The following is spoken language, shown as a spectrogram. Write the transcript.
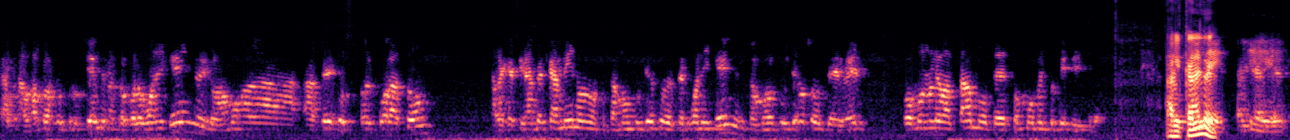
a trabajar por la construcción de nuestro pueblo guaniqueño y lo vamos a, hacer con todo el corazón para que al final del camino nos estamos orgullosos de ser guaniqueños y estamos orgullosos de ver cómo nos levantamos de estos momentos difíciles. Alcalde, eh,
